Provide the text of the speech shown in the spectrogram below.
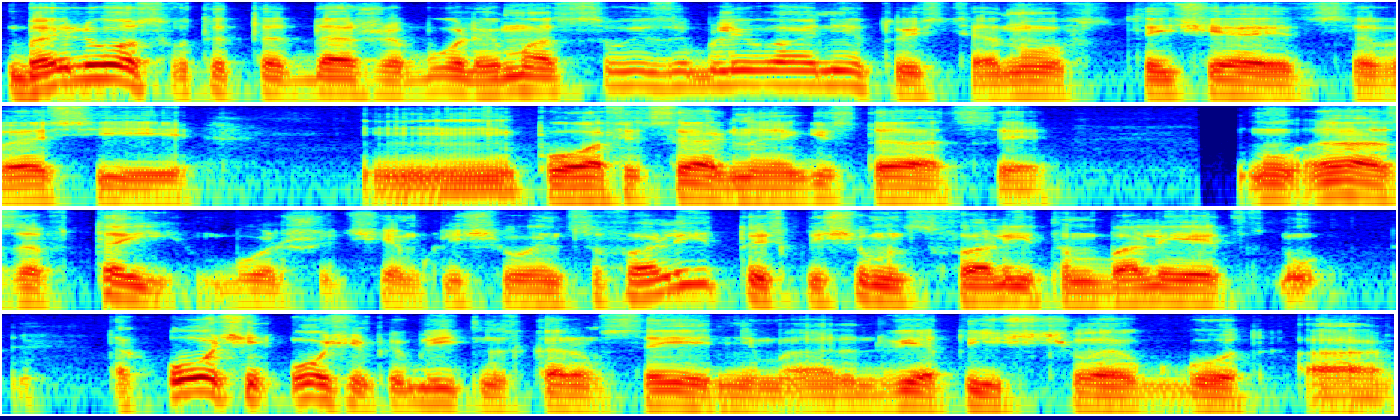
Боррелиоз, вот это даже более массовое заболевание, то есть оно встречается в России по официальной регистрации ну, раза в три больше, чем клещевой энцефалит. То есть клещевым энцефалитом болеет ну, так очень-очень приблизительно, скажем, в среднем 2000 э, человек в год, а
